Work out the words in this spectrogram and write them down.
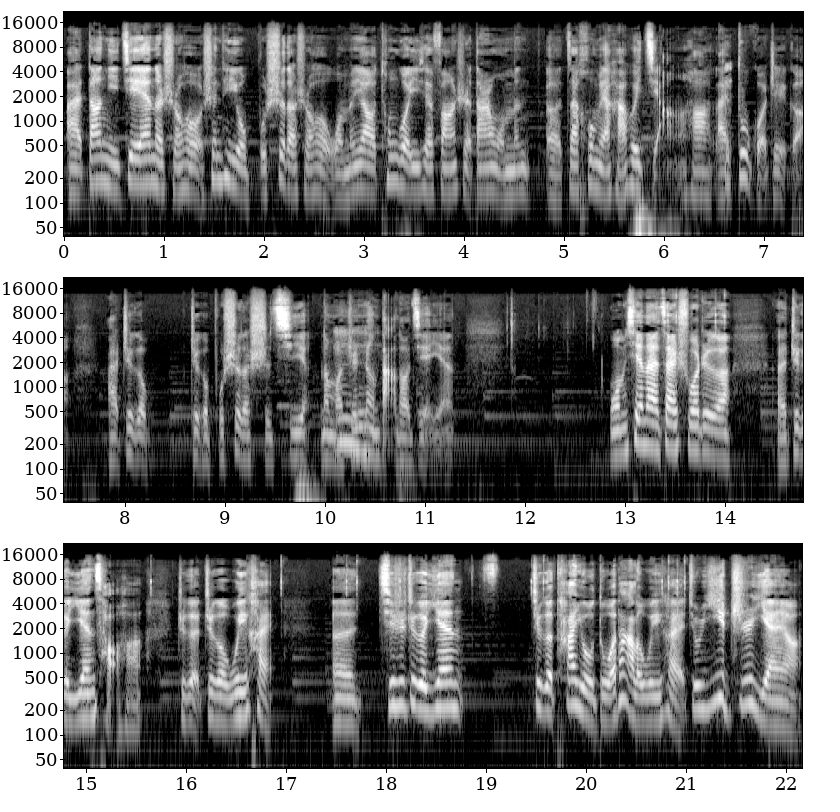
哎，当你戒烟的时候，身体有不适的时候，我们要通过一些方式，当然我们呃在后面还会讲哈，来度过这个哎这个这个不适的时期，那么真正达到戒烟。我们现在在说这个呃这个烟草哈，这个这个危害，呃，其实这个烟，这个它有多大的危害？就是一支烟呀、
